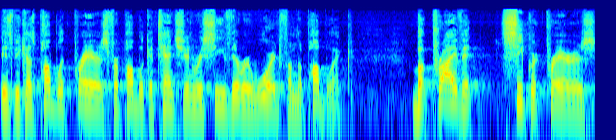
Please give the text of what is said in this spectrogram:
is because public prayers for public attention receive their reward from the public. But private, secret prayers,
